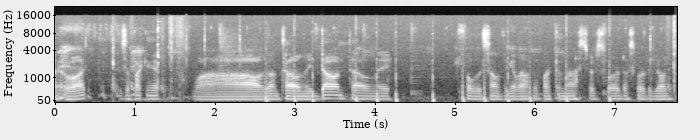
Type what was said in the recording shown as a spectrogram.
Wait, what? It's a fucking. Wow! Don't tell me! Don't tell me! Probably something about the fucking Master Sword. I swear to God.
